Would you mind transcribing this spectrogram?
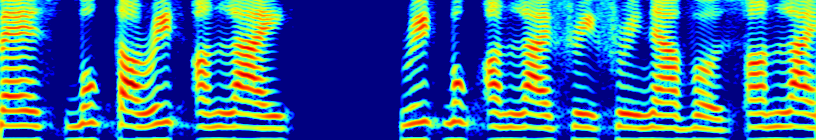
Best Book to Read Online. Read Book Online Free Free Novels Online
